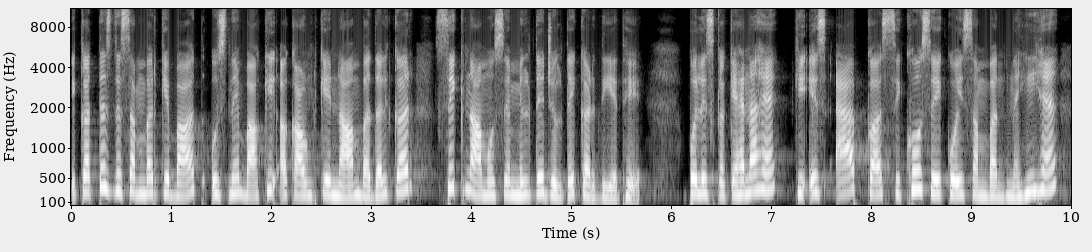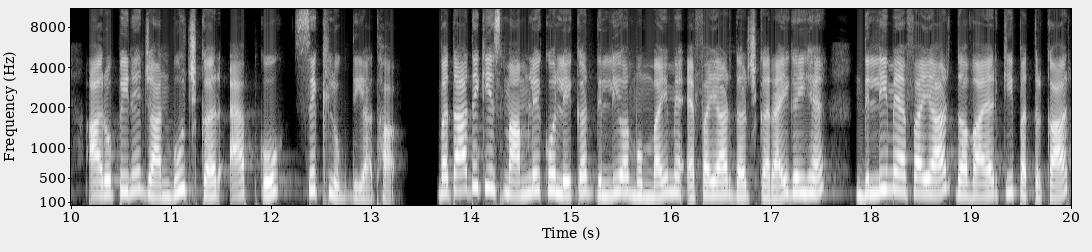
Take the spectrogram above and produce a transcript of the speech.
31 दिसंबर के बाद उसने बाकी अकाउंट के नाम बदलकर सिख नामों से मिलते जुलते कर दिए थे। पुलिस का कहना है कि इस ऐप का सिखों से कोई संबंध नहीं है। आरोपी ने जानबूझकर ऐप को सिख लुक दिया था। बता दें कि इस मामले को लेकर दिल्ली और मुंबई में एफआईआर दर्ज कराई गई है। दिल्ली में एफआईआर, द वायर की पत्रकार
